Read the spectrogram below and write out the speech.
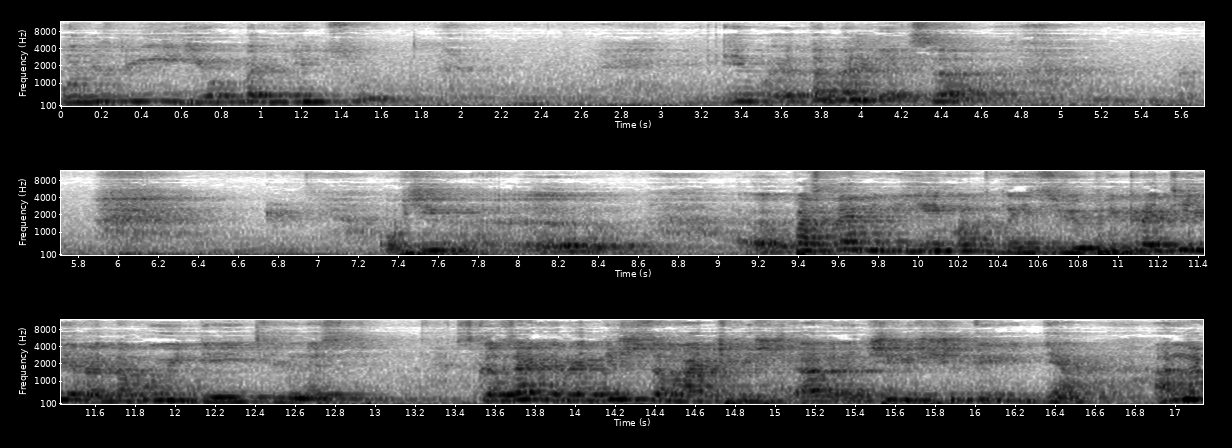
Увезли ее в больницу. И эта больница, в общем, э, э, поставили ей магнезию, прекратили родовую деятельность. Сказали, родишь сама через, а, через 4 дня. Она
